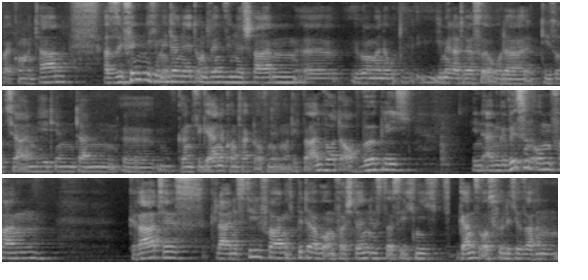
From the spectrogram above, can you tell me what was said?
bei Kommentaren. Also Sie finden mich im Internet und wenn Sie mir schreiben äh, über meine E-Mail-Adresse oder die sozialen Medien, dann äh, können Sie gerne Kontakt aufnehmen und ich beantworte auch wirklich in einem gewissen Umfang gratis kleine Stilfragen. Ich bitte aber um Verständnis, dass ich nicht ganz ausführliche Sachen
